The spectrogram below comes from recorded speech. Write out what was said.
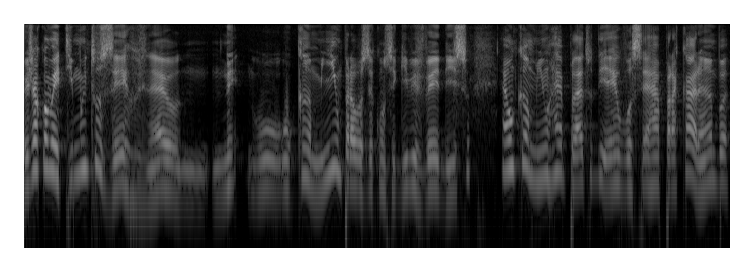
eu já cometi muitos erros, né? Eu, ne, o, o, caminho para você conseguir viver disso é um caminho repleto de erro. Você erra pra caramba.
